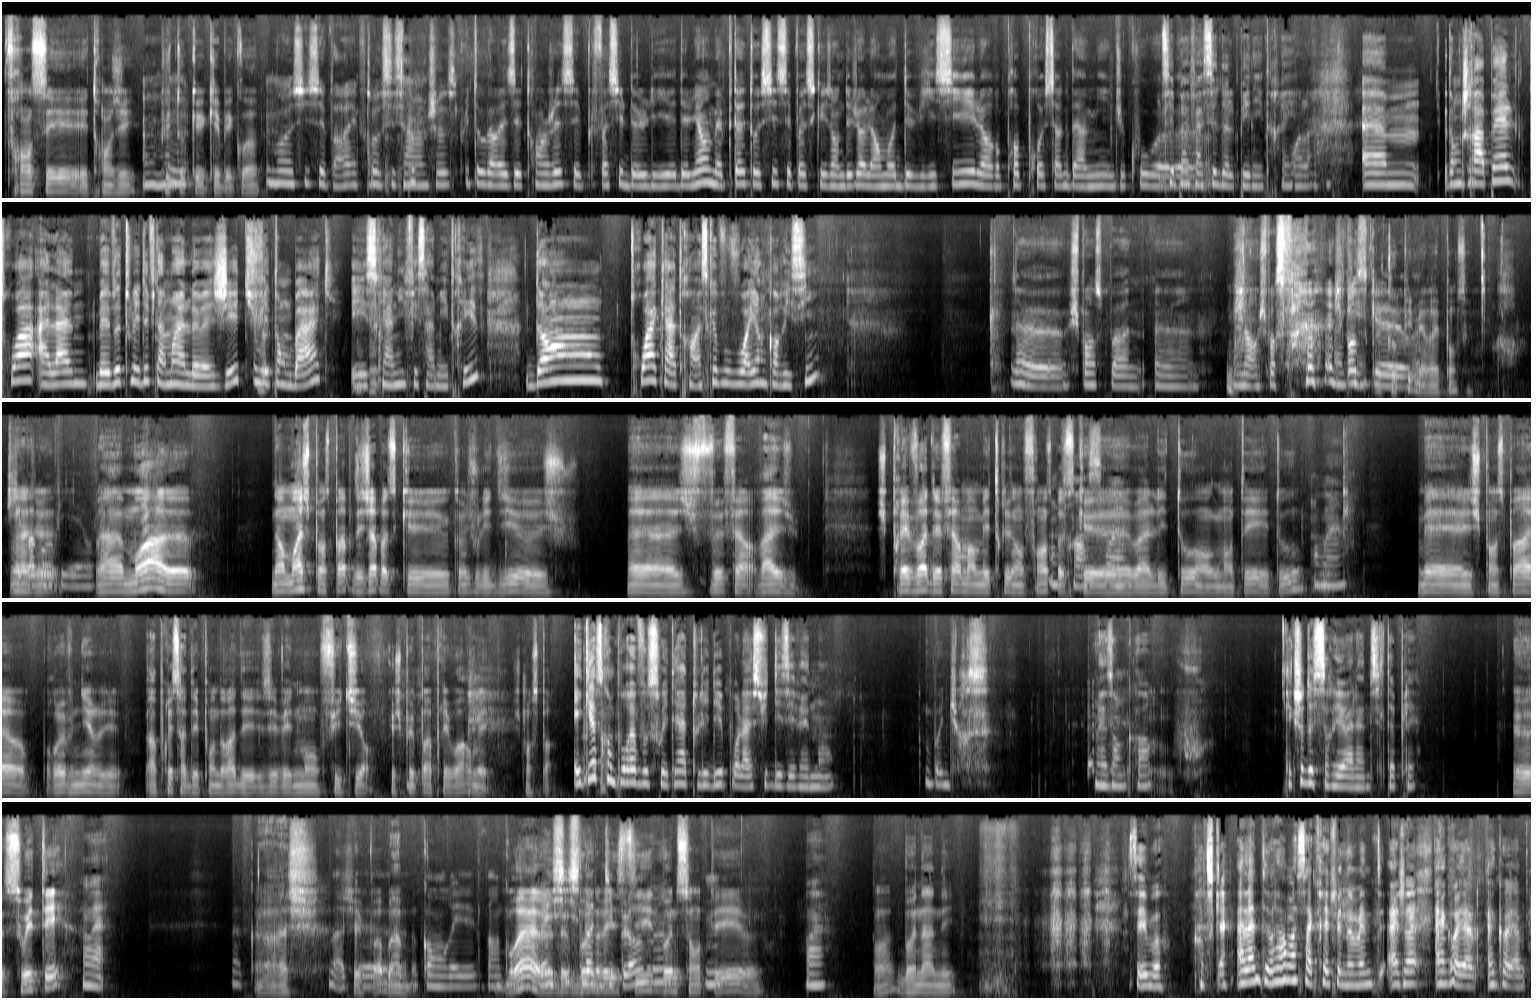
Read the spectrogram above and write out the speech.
français, étrangers, Mhm. plutôt que québécois. Moi aussi, c'est pareil. Enfin, Toi aussi, c'est la même chose. Plutôt vers les étrangers, c'est plus facile de lier des liens, mais peut-être aussi c'est parce qu'ils ont déjà leur mode de vie ici, leur propre cercle d'amis, du coup. C'est euh, pas facile de le pénétrer. Voilà. Euh, donc, je rappelle, toi, Alan, ben, vous êtes tous les deux finalement à l'ESG, tu fais ton bac et Sriani fait sa maîtrise. Dans 3-4 ans, est-ce que vous vous voyez encore ici? Euh, je pense pas. Non, je pense pas. je pense que. Je copie ouais, mes réponses. J'ai Ouais, pas je- copié. Bah, moi, euh, non, moi je pense pas déjà parce que, comme je vous l'ai dit, euh, je, euh, je veux faire, bah, je, je prévois de faire ma maîtrise en France En parce France, que ouais. bah, les taux ont augmenté et tout. Ouais. Mais je pense pas revenir. Après, ça dépendra des événements futurs que je peux pas prévoir, mais je pense pas. Et qu'est-ce qu'on pourrait vous souhaiter à tous les deux pour la suite des événements? Bonne chance. Mais encore. Quelque chose de sérieux, Alan, s'il te plaît. Euh, souhaiter Ouais. Bah, que- Ah, Je bah, je sais pas, bah, quand on, ré- enfin, ouais, euh, de bonnes notre diplôme. réussites, hein. bonne santé. euh, Ouais. ouais, bonne année. C'est beau. En tout cas, Alan, t'es vraiment un sacré phénomène. Incroyable, incroyable.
